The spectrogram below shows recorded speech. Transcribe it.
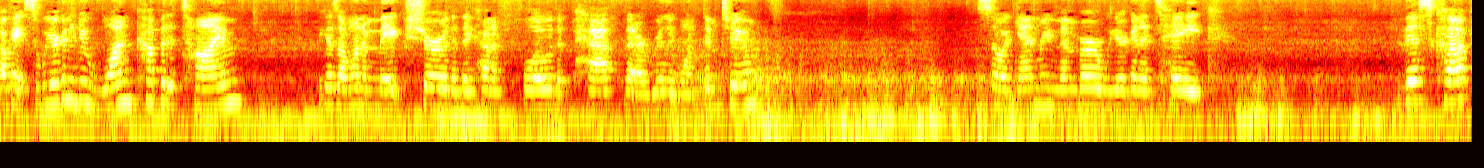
Okay, so we are going to do one cup at a time because I want to make sure that they kind of flow the path that I really want them to. So again, remember we are going to take this cup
